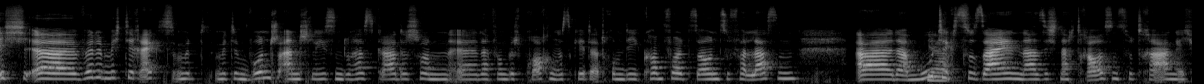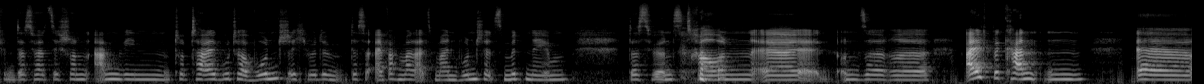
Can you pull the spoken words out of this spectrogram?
ich äh, würde mich direkt mit, mit dem Wunsch anschließen. Du hast gerade schon äh, davon gesprochen, es geht darum, die Comfortzone zu verlassen, äh, da mutig ja. zu sein, da sich nach draußen zu tragen. Ich finde, das hört sich schon an wie ein total guter Wunsch. Ich würde das einfach mal als meinen Wunsch jetzt mitnehmen, dass wir uns trauen, äh, unsere altbekannten äh,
